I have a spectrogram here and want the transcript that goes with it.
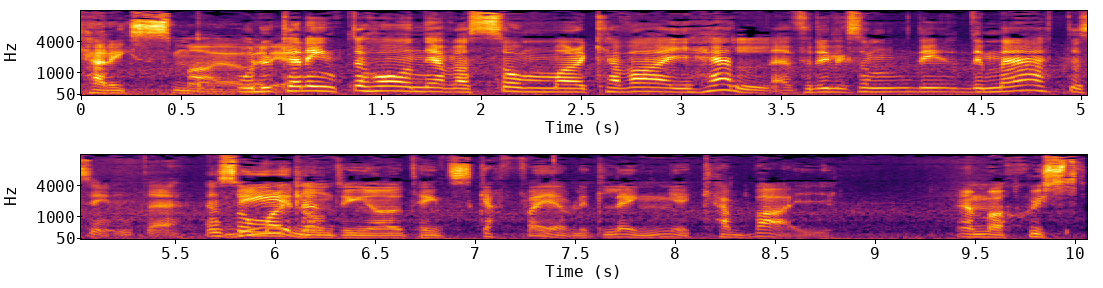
karisma över Och du det. kan inte ha en jävla sommarkavaj heller, för det, är liksom, det, det mäter sig inte. En Det är någonting jag har tänkt skaffa jävligt länge. Kavaj. En bara schysst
